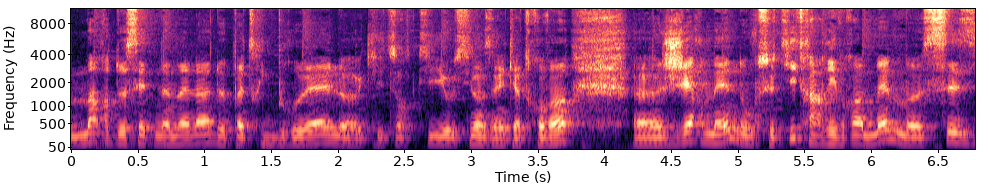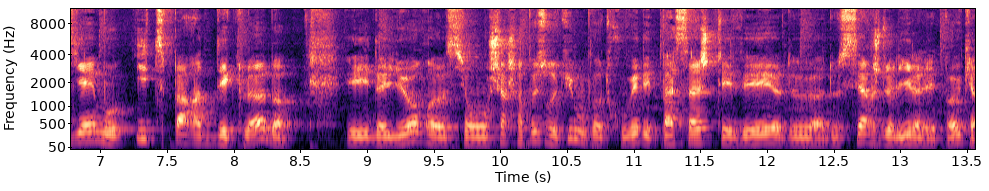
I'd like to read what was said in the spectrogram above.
Marre de cette nana là de Patrick Bruel, qui est sorti aussi dans les années 80. Euh, Germaine, donc ce titre arrivera même 16e au hit parade des clubs. Et d'ailleurs, si on cherche un peu sur YouTube, on peut trouver des passages TV de, de Serge Delille à l'époque.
